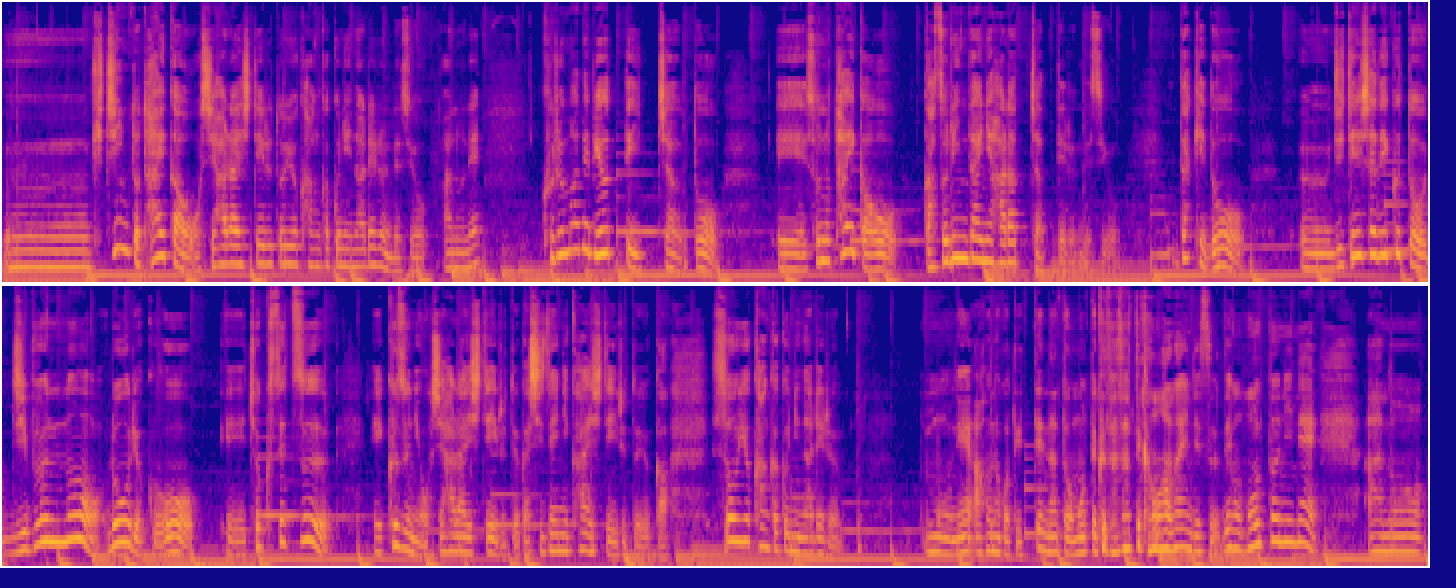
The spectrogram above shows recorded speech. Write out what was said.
うーんきちんと対価をお支払いしているという感覚になれるんですよ。あのね車でビュッて行っちゃうと、えー、その対価をガソリン代に払っちゃってるんですよ。だけどうん自転車で行くと自分の労力を、えー、直接えクズにお支払いしているというか自然に返しているというかそういう感覚になれる。もうねアホなこと言ってんなと思ってくださって構わないんです。でも本当にねあの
